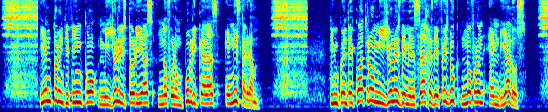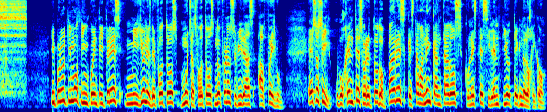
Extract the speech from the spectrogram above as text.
125 millones de historias no fueron publicadas en Instagram. 54 millones de mensajes de Facebook no fueron enviados. Y por último, 53 millones de fotos, muchas fotos, no fueron subidas a Facebook. Eso sí, hubo gente, sobre todo padres, que estaban encantados con este silencio tecnológico.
